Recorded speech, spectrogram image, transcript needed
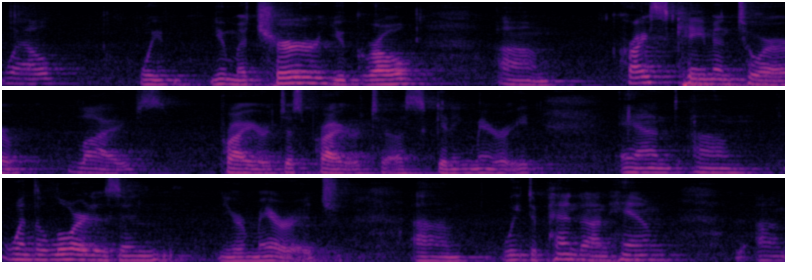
Well, we, you mature, you grow. Um, Christ came into our lives prior, just prior to us getting married. And um, when the Lord is in your marriage, um, we depend on Him. Um,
